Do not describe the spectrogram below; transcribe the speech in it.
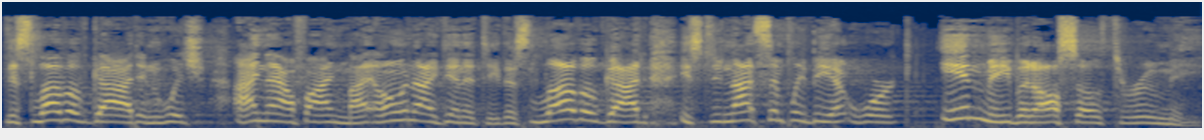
this love of God in which I now find my own identity, this love of God is to not simply be at work in me, but also through me.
